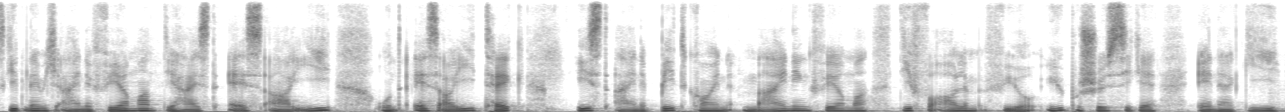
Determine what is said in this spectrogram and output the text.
Es gibt nämlich eine Firma, die heißt SAI und SAI Tech ist eine Bitcoin-Mining-Firma, die vor allem für überschüssige Energie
